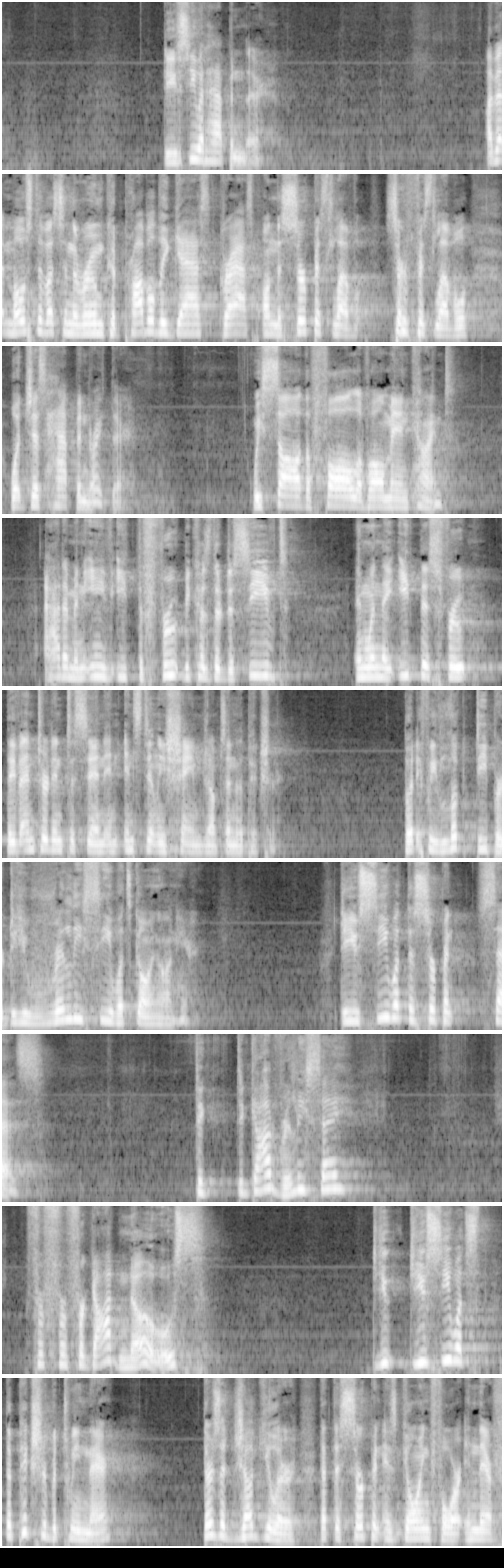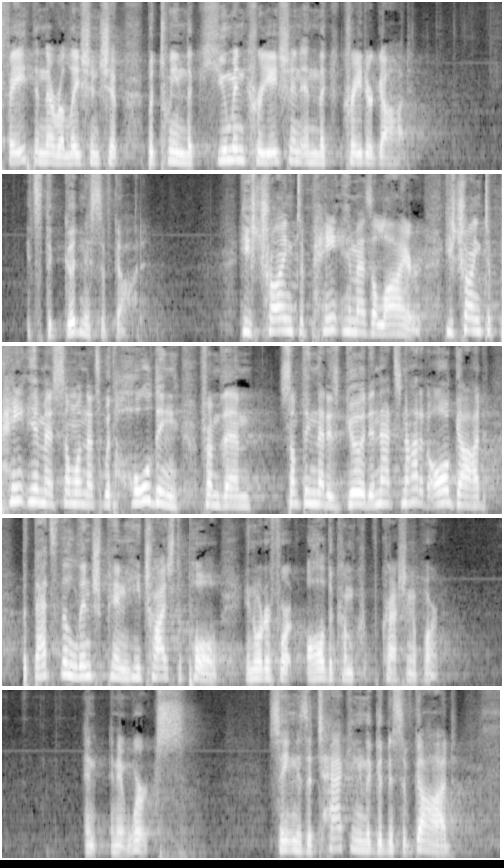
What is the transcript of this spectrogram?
Do you see what happened there? I bet most of us in the room could probably grasp on the surface level, surface level what just happened right there. We saw the fall of all mankind. Adam and Eve eat the fruit because they're deceived, and when they eat this fruit, they've entered into sin, and instantly shame jumps into the picture. But if we look deeper, do you really see what's going on here? Do you see what the serpent says? Did, did God really say? For, for, for God knows. Do you, do you see what's the picture between there? There's a jugular that the serpent is going for in their faith and their relationship between the human creation and the creator God. It's the goodness of God. He's trying to paint him as a liar. He's trying to paint him as someone that's withholding from them something that is good. And that's not at all God, but that's the linchpin he tries to pull in order for it all to come cr- crashing apart. And, and it works. Satan is attacking the goodness of God,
